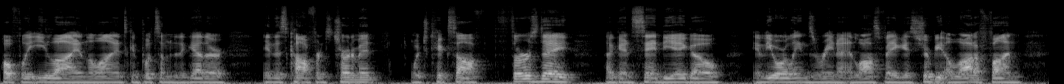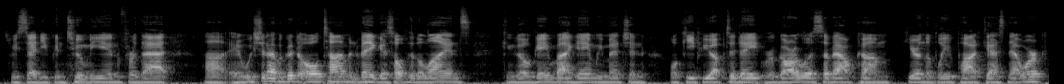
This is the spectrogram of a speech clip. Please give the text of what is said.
hopefully Eli and the Lions can put something together in this conference tournament, which kicks off Thursday against San Diego in the Orleans Arena in Las Vegas. Should be a lot of fun. As we said, you can tune me in for that. Uh, and we should have a good old time in Vegas. Hopefully, the Lions can go game by game. We mentioned we'll keep you up to date regardless of outcome here on the Bleav Podcast Network.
